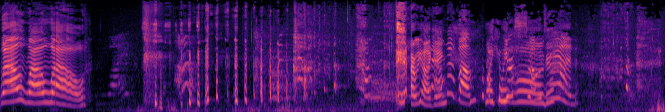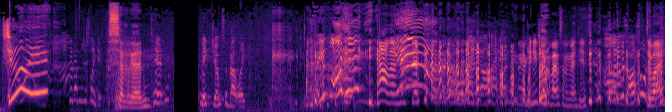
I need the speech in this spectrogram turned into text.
Well, well, well. What? Are we hugging? Why can we You're so hug? tan. Julie! I'm just like So good. make jokes about like Are you vlogging? Yeah, but I'm just kidding. Oh, oh. oh my god. Can you check if I have something in my teeth? but it was also Do I?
